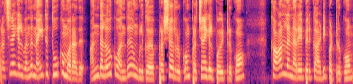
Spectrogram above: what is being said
பிரச்சனைகள் வந்து நைட்டு தூக்கம் வராது. அந்த அளவுக்கு வந்து உங்களுக்கு ப்ரெஷர் இருக்கும் பிரச்சனைகள் போயிட்டுருக்கும் காலில் நிறைய பேருக்கு அடிபட்டிருக்கும்.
